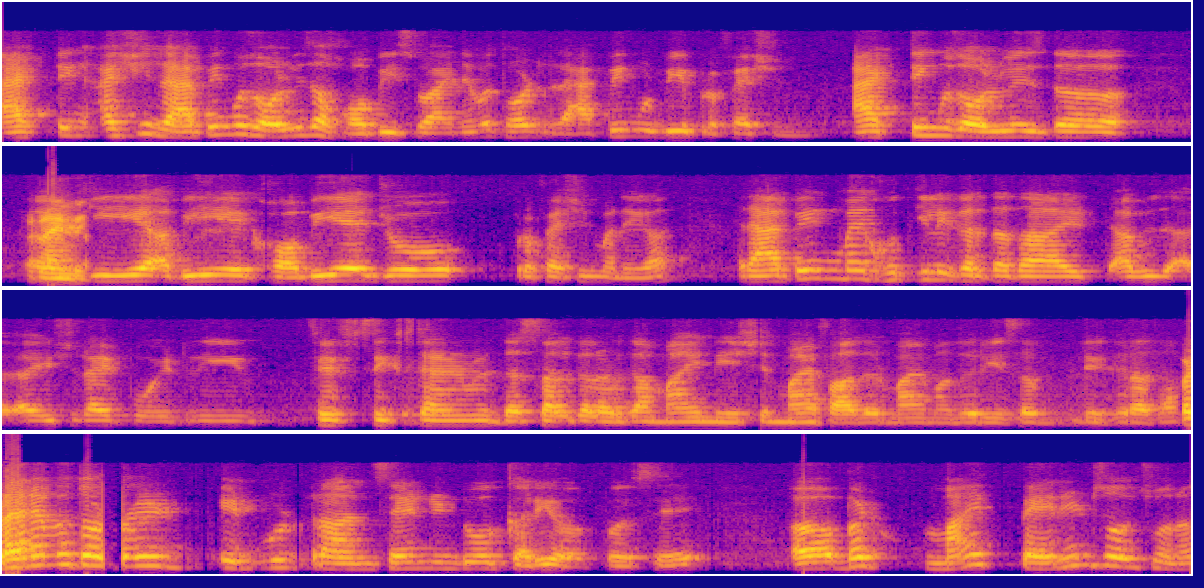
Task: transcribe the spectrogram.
acting actually rapping was always a hobby so i never thought rapping would be a profession acting was always the uh, कि ये अभी एक हॉबी है जो प्रोफेशन बनेगा। रैपिंग मैं खुद के लिए करता था। I write poetry fifth six standard में दस साल का लड़का my nation my father my mother ये सब लिख रहा था। But I never thought it it would transcend into a career पर से बट माय पेरेंट्स आल्सो ना,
